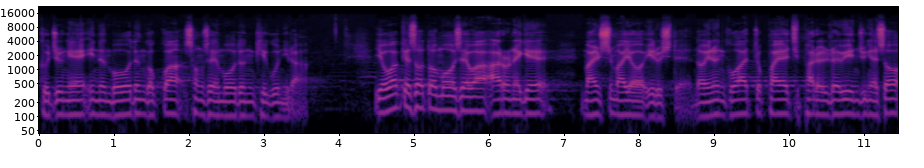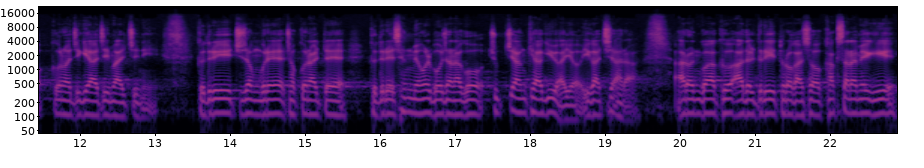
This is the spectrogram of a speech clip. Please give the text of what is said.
그 중에 있는 모든 것과 성소의 모든 기구니라. 여호와께서 또 모세와 아론에게 말씀하여 이르시되 너희는 고아 쪽파의 지파를 레위인 중에서 끊어지게 하지 말지니 그들이 지성물에 접근할 때 그들의 생명을 보존하고 죽지 않게 하기 위하여 이같이 하라. 아론과 그 아들들이 돌아가서 각 사람에게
